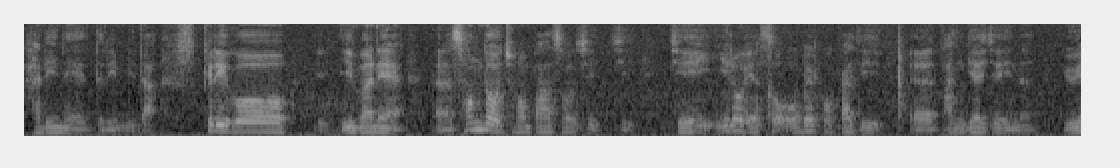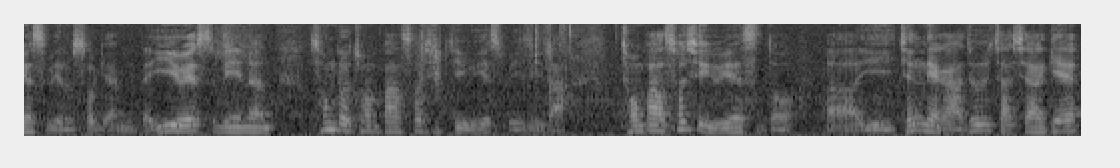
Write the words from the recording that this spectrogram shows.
할인해 드립니다. 그리고 이- 이번에 어, 성도 초음파 소식지 제1호에서 500호까지 어, 담겨져 있는 USB를 소개합니다. 이 USB는 성도 초음파 소식지 USB입니다. 초음파 소식 위에서도 어, 이 정례가 아주 자세하게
